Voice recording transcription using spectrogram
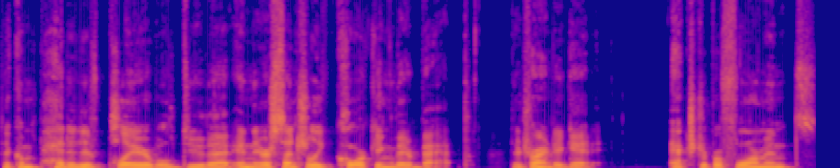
The competitive player will do that, and they're essentially corking their bat. They're trying to get extra performance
